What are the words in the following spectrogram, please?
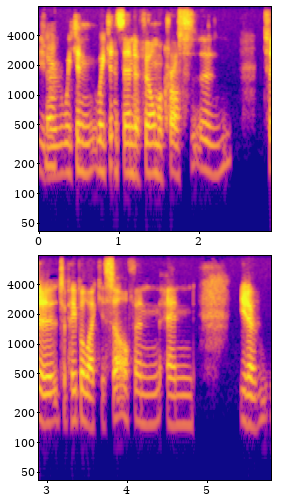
you yeah. know we can we can send a film across uh, to to people like yourself and and you know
